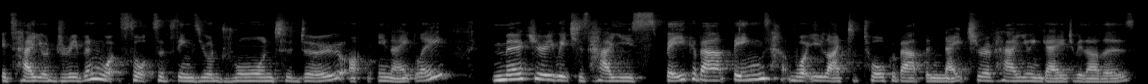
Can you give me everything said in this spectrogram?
it's how you're driven, what sorts of things you're drawn to do uh, innately. Mercury, which is how you speak about things, what you like to talk about, the nature of how you engage with others.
